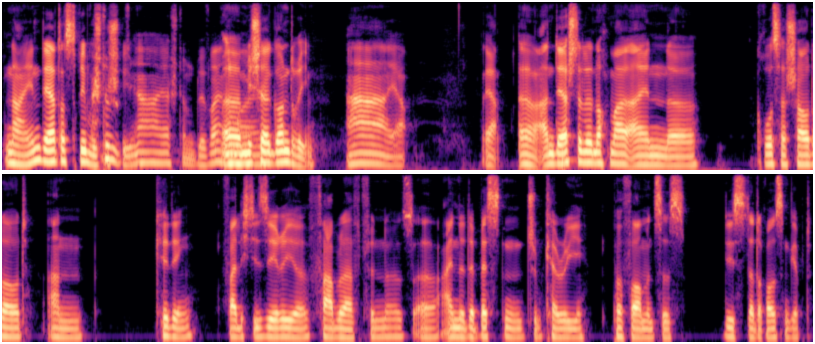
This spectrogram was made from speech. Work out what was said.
Nein, der hat das Drehbuch Stimmt, geschrieben. ja, ja, stimmt. Wir waren Äh, Michel Gondry. Ah, ja. Ja, äh, an der Stelle nochmal ein äh, großer Shoutout an Kidding, weil ich die Serie fabelhaft finde. Es ist äh, eine der besten Jim Carrey-Performances, die es da draußen gibt.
